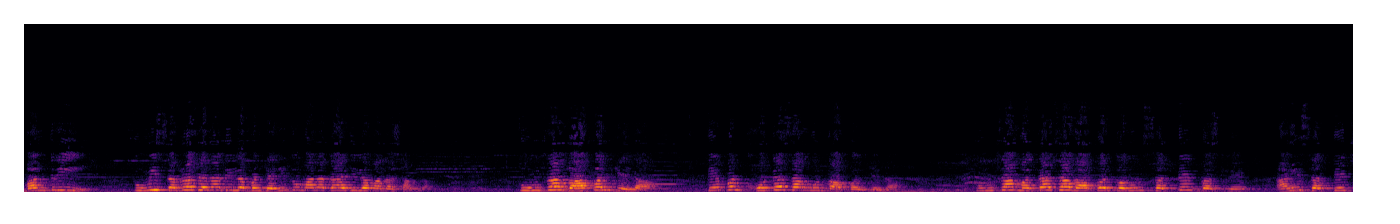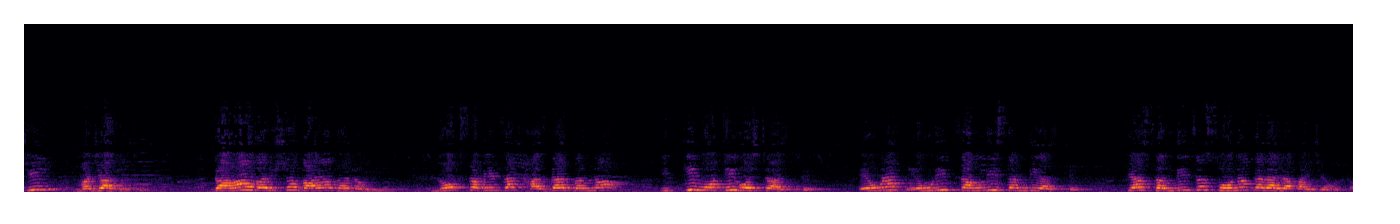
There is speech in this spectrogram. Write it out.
मंत्री. तुम्ही सगळं त्यांना दिलं पण त्यांनी तुम्हाला काय दिलं मला सांगा. तुमचा वापर केला ते पण खोटं सांगून वापर केला. तुमचा मताचा वापर करून सत्तेत बसले आणि सत्तेची मजा घेतली. दहा वर्ष वाया घालवली. लोकसभेचा खासदार बनणं इतकी मोठी गोष्ट असते. एवढा एवढी चांगली संधी असते. त्या संधीचं सोनं करायला पाहिजे होतं.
